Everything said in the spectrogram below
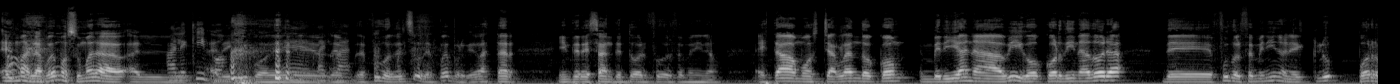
es más, la podemos sumar al, al, equipo, al equipo de fútbol del sur después porque va a estar interesante todo el fútbol femenino. Estábamos charlando con Briana Vigo, coordinadora de fútbol femenino en el Club Porvenir.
